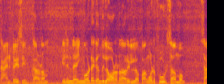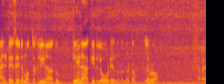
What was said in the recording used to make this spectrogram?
സാനിറ്റൈസ് ചെയ്യും. കാരണം ഇതിന്റെ ഇങ്ങോട്ടേക്ക് എന്ത് ലോഡാണെന്ന് അറിയില്ലല്ലോ. അപ്പോൾ അങ്ങോട്ട് ഫ്രൂട്ട്സ് ആകുമ്പം സാനിറ്റൈസ് ചെയ്തിട്ട് മൊത്തം ക്ലീൻ ആക്കും. ക്ലീൻ ആക്കിയിട്ട് ലോഡ് ചെയ്യാൻ തുടങ്ങും കേട്ടോ. അല്ലേ ബ്രോ അതെ.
